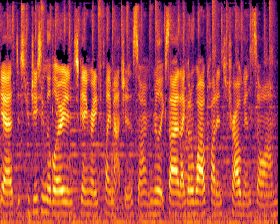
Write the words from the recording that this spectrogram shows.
yeah, just reducing the load and just getting ready to play matches. So I'm really excited. I got a wild card into Traralgon, so um,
